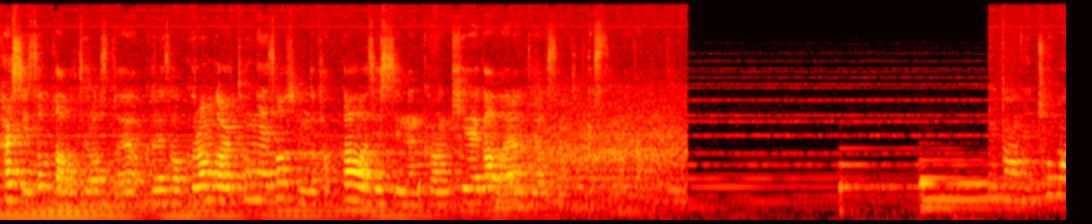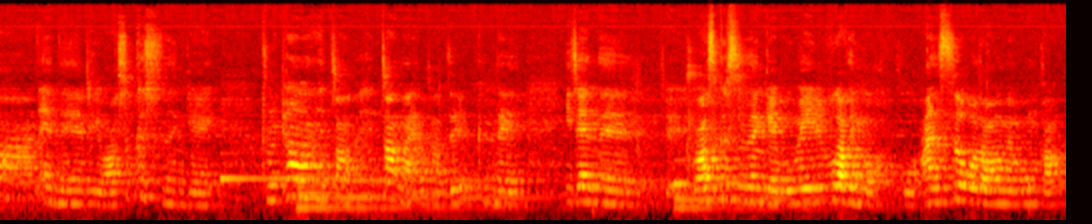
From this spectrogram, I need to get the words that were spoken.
갈 수 있었다고 들었어요. 그래서 그런 걸 통해서 좀 더 가까워질 수 있는 그런 기회가 마련되었으면 좋겠습니다. 일단은 초반에는 되게 마스크 쓰는 게 불편했잖아요, 다들. 근데 이제는 이제 마스크 쓰는 게 몸의 일부가 된 것 같고 안 쓰고 나오면 뭔가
